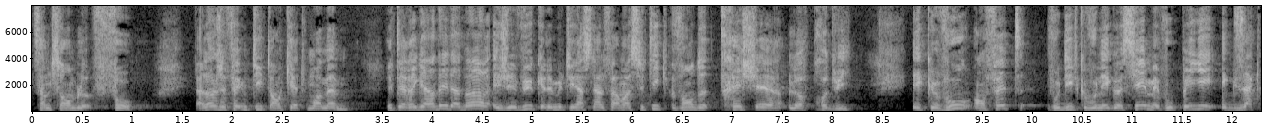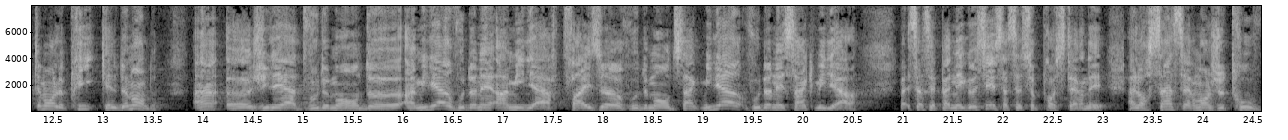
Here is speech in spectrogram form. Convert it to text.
Ça me semble faux. Alors j'ai fait une petite enquête moi-même. J'ai regardé d'abord et j'ai vu que les multinationales pharmaceutiques vendent très cher leurs produits et que vous, en fait, vous dites que vous négociez, mais vous payez exactement le prix qu'elles demandent. Hein, euh, Gilead vous demande euh, un milliard, vous donnez un milliard. Pfizer vous demande cinq milliards, vous donnez cinq milliards. Ben, ça, c'est pas négocier, ça, c'est se prosterner. Alors, sincèrement, je trouve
